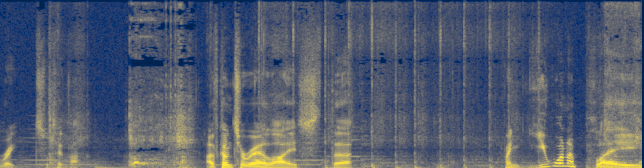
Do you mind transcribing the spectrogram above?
great. We'll take that. I've come to realise that when you want to play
